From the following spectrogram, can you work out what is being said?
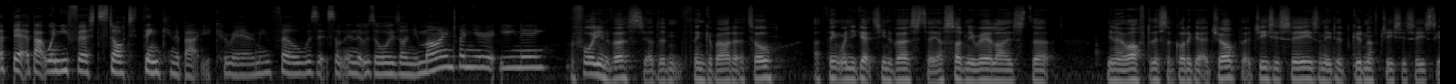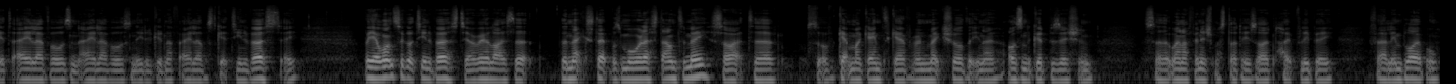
a bit about when you first started thinking about your career. I mean, Phil, was it something that was always on your mind when you were at uni? Before university, I didn't think about it at all. I think when you get to university, I suddenly realised that, you know, after this, I've got to get a job at GCSEs. I needed good enough GCSEs to get to A levels, and A levels I needed good enough A levels to get to university. But yeah, once I got to university, I realised that the next step was more or less down to me. So I had to sort of get my game together and make sure that you know I was in a good position, so that when I finished my studies, I'd hopefully be fairly employable.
